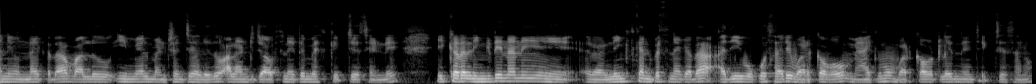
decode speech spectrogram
అని ఉన్నాయి కదా వాళ్ళు ఈమెయిల్ మెన్షన్ చేయలేదు. అలాంటి జాబ్స్ని అయితే మీరు స్కిప్ చేసేయండి. ఇక్కడ లింక్డ్ఇన్ అని లింక్స్ కనిపిస్తున్నాయి కదా అది ఒక్కోసారి వర్క్ అవ్వవు. మ్యాక్సిమం వర్క్ అవ్వట్లేదు నేను చెక్ చేశాను.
